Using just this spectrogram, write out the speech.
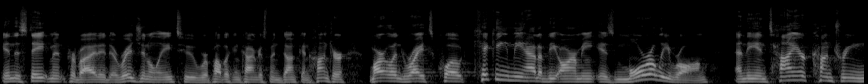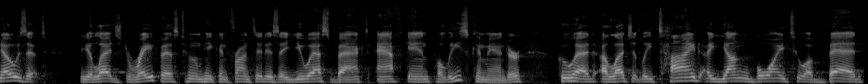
In the statement provided originally to Republican Congressman Duncan Hunter, Martland writes, quote, kicking me out of the Army is morally wrong, and the entire country knows it. The alleged rapist whom he confronted is a U.S.-backed Afghan police commander who had allegedly tied a young boy to a bed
